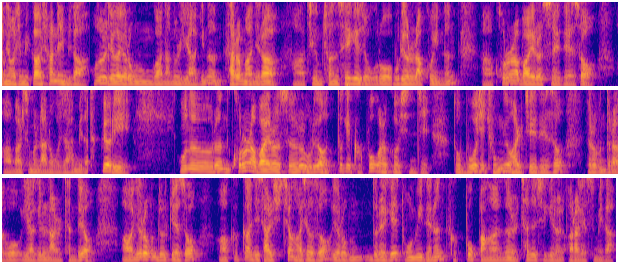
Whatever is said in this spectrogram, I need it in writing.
안녕하십니까 샤네입니다. 오늘 제가 여러분과 나눌 이야기는 다름 아니라 아, 지금 전 세계적으로 우려를 낳고 있는 아, 코로나 바이러스에 대해서 아, 말씀을 나누고자 합니다. 특별히 오늘은 코로나 바이러스를 우리가 어떻게 극복할 것인지 또 무엇이 중요할지에 대해서 여러분들하고 이야기를 나눌 텐데요. 어, 여러분들께서 어, 끝까지 잘 시청하셔서 여러분들에게 도움이 되는 극복 방안을 찾으시기를 바라겠습니다.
